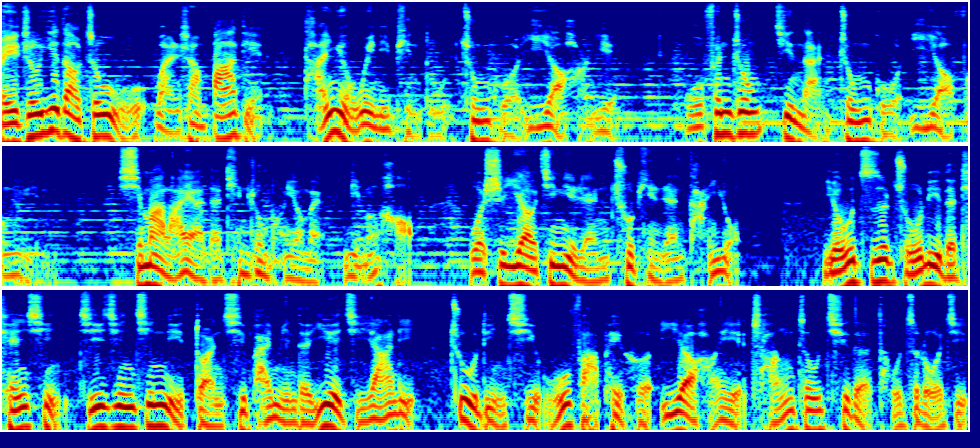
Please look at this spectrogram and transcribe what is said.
每周一到周五晚上八点，谭勇为你品读中国医药行业，五分钟尽览中国医药风云。喜马拉雅的听众朋友们，你们好，我是医药经理人、出品人谭勇。游资逐利的天性，基金经理短期排名的业绩压力。注定其无法配合医药行业长周期的投资逻辑，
